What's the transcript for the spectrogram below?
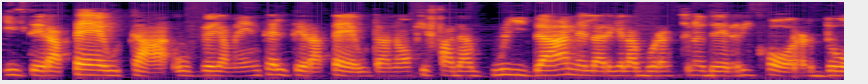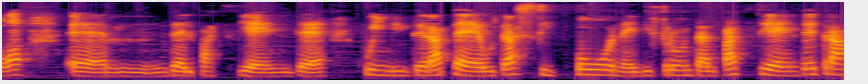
il terapeuta, ovviamente il terapeuta no, che fa da guida nella rielaborazione del ricordo ehm, del paziente, quindi il terapeuta si pone di fronte al paziente tramite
